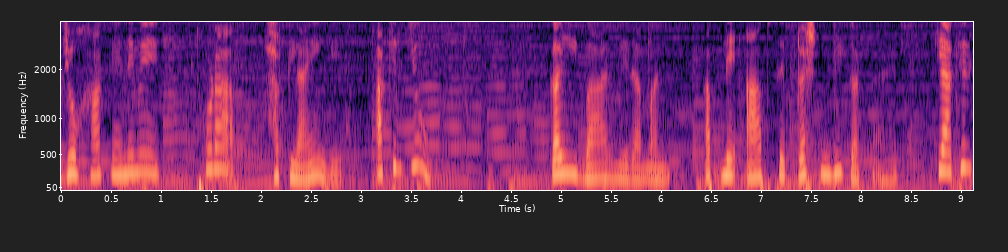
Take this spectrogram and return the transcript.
जो हाँ कहने में थोड़ा हकलाएँगे आखिर क्यों? कई बार मेरा मन अपने आप से प्रश्न भी करता है कि आखिर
